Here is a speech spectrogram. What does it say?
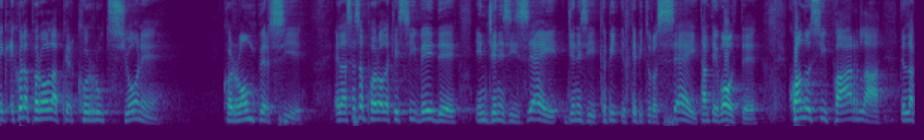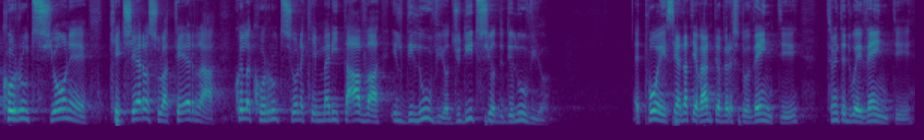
E, quella parola per corruzione, corrompersi, è la stessa parola che si vede in Genesi 6, Genesi capi- il capitolo 6, tante volte, quando si parla della corruzione che c'era sulla terra, quella corruzione che meritava il diluvio, il giudizio del diluvio. E poi se andate avanti al versetto 20, 32 e 20,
